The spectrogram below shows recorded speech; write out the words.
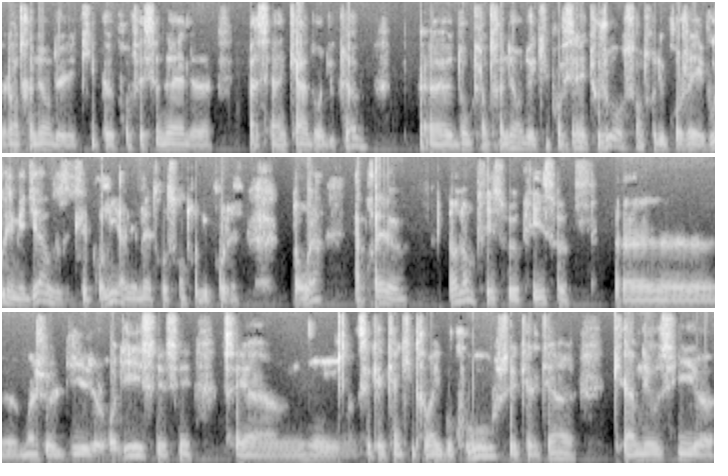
l'entraîneur de l'équipe professionnelle, euh, bah, c'est un cadre du club. Euh, donc l'entraîneur de l'équipe professionnelle est toujours au centre du projet. Et vous, les médias, vous êtes les premiers à les mettre au centre du projet. Donc voilà. Après, non, non, Chris, Chris, moi je le dis, je le redis, c'est c'est c'est quelqu'un qui travaille beaucoup, c'est quelqu'un qui a amené aussi euh,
